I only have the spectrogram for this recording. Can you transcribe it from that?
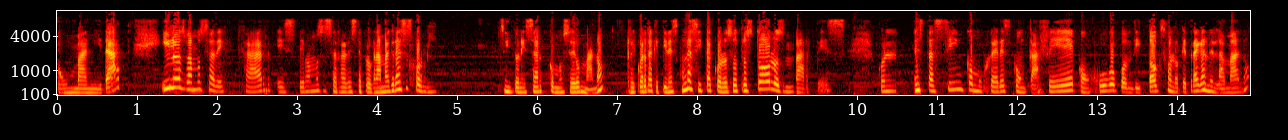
humanidad y los vamos a dejar, este, vamos a cerrar este programa. Gracias por sintonizar como ser humano. Recuerda que tienes una cita con nosotros todos los martes con estas cinco mujeres con café, con jugo, con detox, con lo que traigan en la mano.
